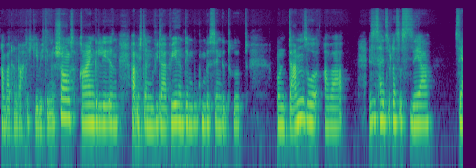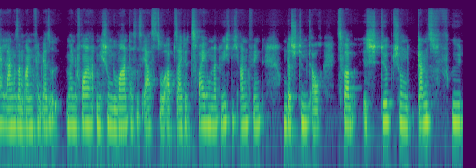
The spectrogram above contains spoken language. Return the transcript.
aber dann dachte ich, gebe ich dem eine Chance, habe reingelesen, habe mich dann wieder während dem Buch ein bisschen gedrückt. Und dann so, aber es ist halt so, dass es sehr, sehr langsam anfängt. Also meine Freundin hat mich schon gewarnt, dass es erst so ab Seite 200 richtig anfängt. Und das stimmt auch. Zwar, stirbt schon ganz früh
